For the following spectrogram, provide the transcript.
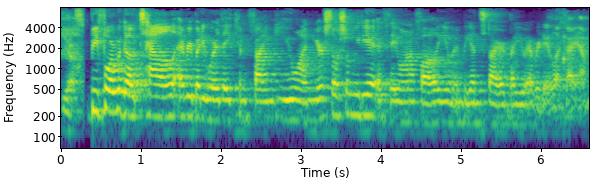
yes before we go tell everybody where they can find you on your social media if they want to follow you and be inspired by you every day like i am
